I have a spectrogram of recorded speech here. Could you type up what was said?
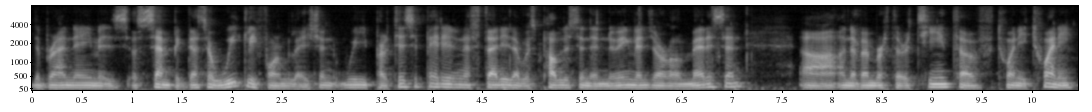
the brand name is Ozempic. That's a weekly formulation. We participated in a study that was published in the New England Journal of Medicine uh, on November 13th of 2020.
